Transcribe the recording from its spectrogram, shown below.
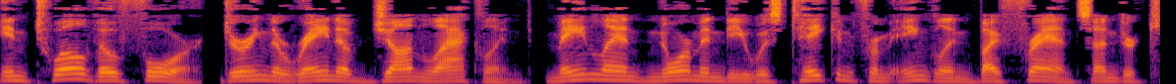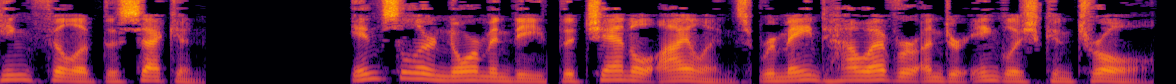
In 1204, during the reign of John Lackland, mainland Normandy was taken from England by France under King Philip II. Insular Normandy the Channel Islands remained however under English control.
